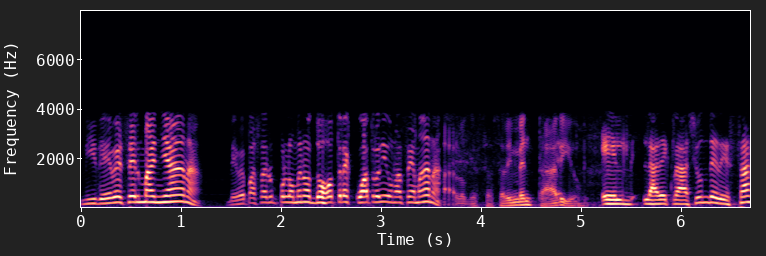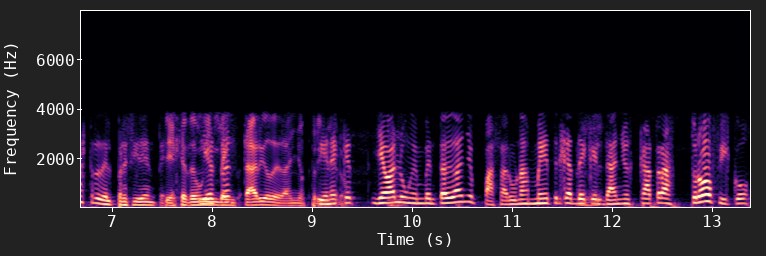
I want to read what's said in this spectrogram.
ni debe ser mañana, debe pasar por lo menos dos o tres, cuatro días, una semana. A lo que se hace el inventario. El, la declaración de desastre del presidente. Tienes que tener un es- inventario de daños primero. Tienes que llevarle un inventario de daños, pasar unas métricas de que el daño es catastrófico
